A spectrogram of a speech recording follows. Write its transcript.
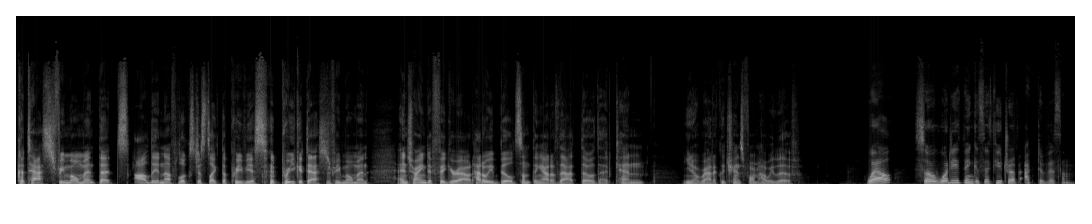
catastrophe moment that oddly enough looks just like the previous pre catastrophe moment and trying to figure out how do we build something out of that though that can you know radically transform how we live. Well so what do you think is the future of activism?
